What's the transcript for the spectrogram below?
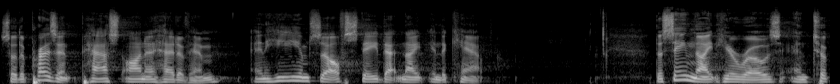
So the present passed on ahead of him, and he himself stayed that night in the camp. The same night he arose and took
